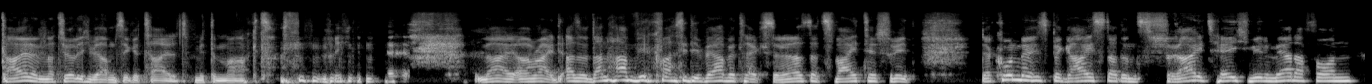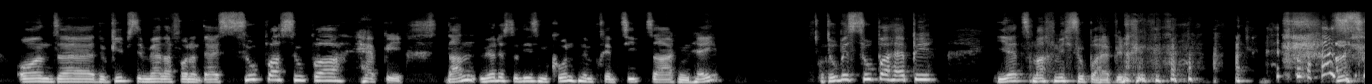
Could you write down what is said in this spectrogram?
Teilen, natürlich, wir haben sie geteilt mit dem Markt. Nein, alright. Also dann haben wir quasi die Werbetexte. Das ist der zweite Schritt. Der Kunde ist begeistert und schreit, hey, ich will mehr davon und äh, du gibst ihm mehr davon und der ist super, super happy. Dann würdest du diesem Kunden im Prinzip sagen, hey, du bist super happy, jetzt mach mich super happy. Was?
